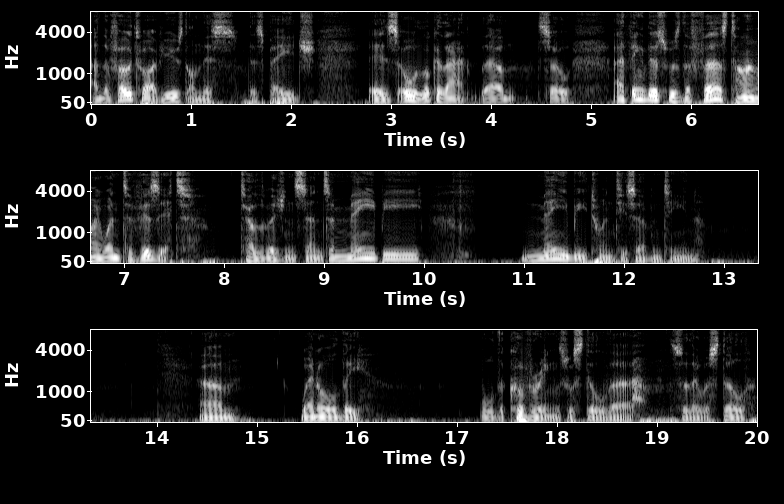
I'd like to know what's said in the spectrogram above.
And the photo I've used on this this page is oh look at that. Um, so I think this was the first time I went to visit Television Centre, maybe maybe 2017, um, when all the all the coverings were still there, so they were still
